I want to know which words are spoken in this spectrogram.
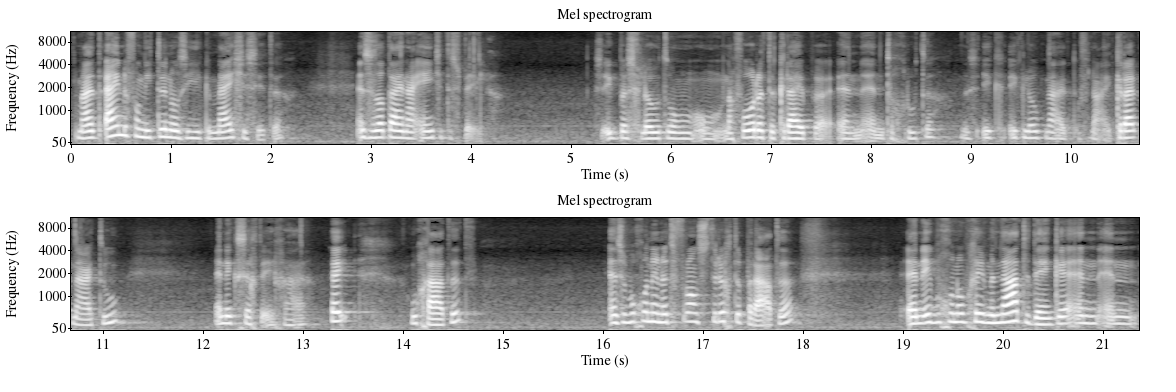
Maar aan het einde van die tunnel zie ik een meisje zitten. En ze zat daar naar eentje te spelen. Dus ik besloot om, om naar voren te kruipen en, en te groeten. Dus ik, ik, loop naar, of nou, ik kruip naar haar toe en ik zeg tegen haar: hey, hoe gaat het? En ze begon in het Frans terug te praten. En ik begon op een gegeven moment na te denken. En, en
